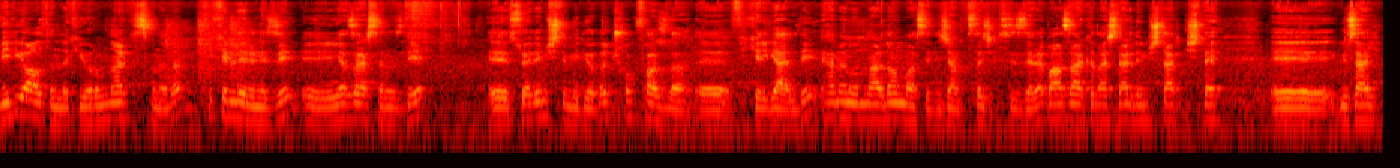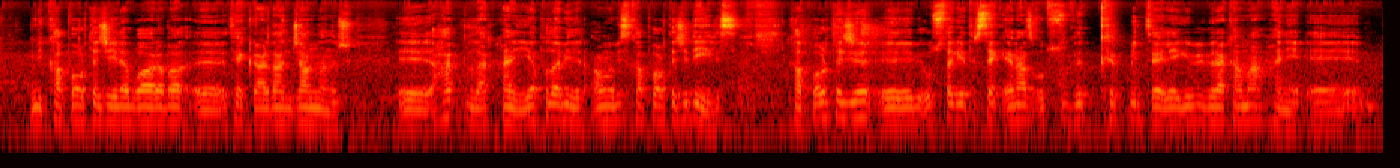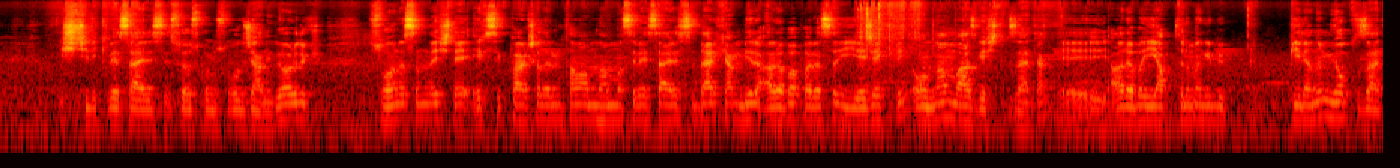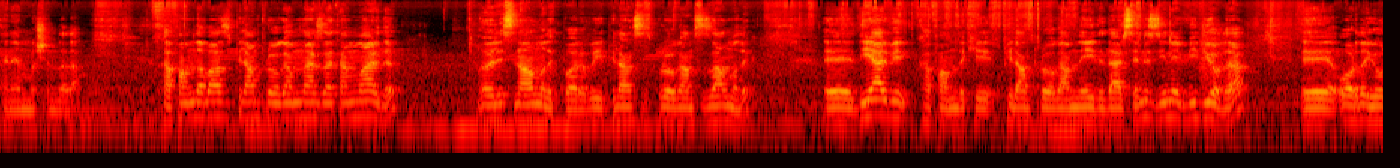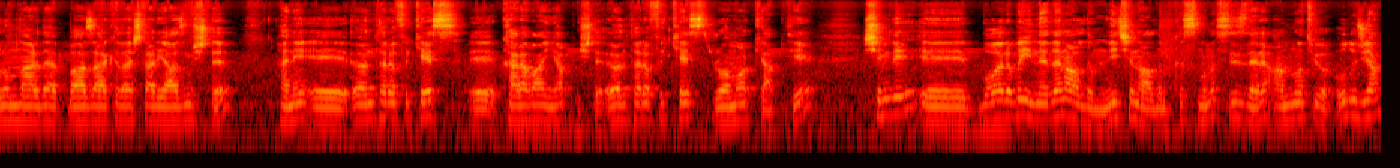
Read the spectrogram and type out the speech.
Video altındaki yorumlar kısmına da fikirlerinizi e, yazarsanız diye e, söylemiştim videoda. Çok fazla e, fikir geldi. Hemen onlardan bahsedeceğim kısacık sizlere. Bazı arkadaşlar demişler işte e, güzel bir kaportacıyla bu araba e, tekrardan canlanır. E, haklılar. Hani yapılabilir ama biz kaportacı değiliz. Kaportacı e, bir usta getirsek en az 30-40 bin TL gibi bir rakama hani e, işçilik vesairesi söz konusu olacağını gördük. Sonrasında işte eksik parçaların tamamlanması vesairesi derken bir araba parası yiyecekti. Ondan vazgeçtik zaten. E, arabayı yaptırma gibi planım yoktu zaten en başında da. Kafamda bazı plan programlar zaten vardı. Öylesine almadık bu arabayı. Plansız programsız almadık. Ee, diğer bir kafamdaki plan program neydi derseniz yine videoda e, orada yorumlarda bazı arkadaşlar yazmıştı. Hani e, ön tarafı kes, e, karavan yap, işte ön tarafı kes, romork yap diye. Şimdi e, bu arabayı neden aldım, niçin aldım kısmını sizlere anlatıyor olacağım.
